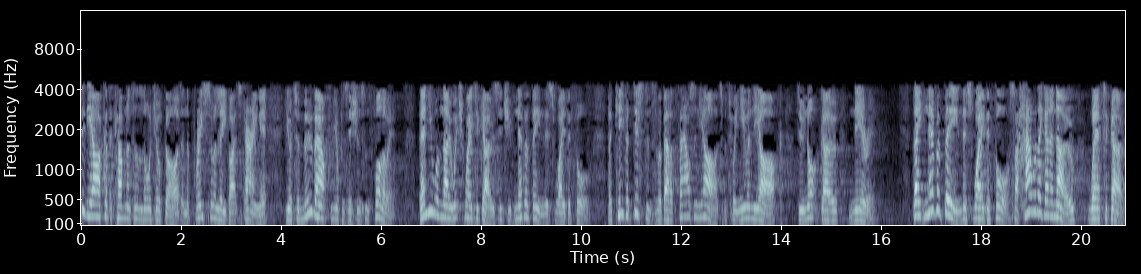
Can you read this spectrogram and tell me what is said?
see the Ark of the Covenant of the Lord your God and the priests who are Levites carrying it, you are to move out from your positions and follow it. Then you will know which way to go, since you've never been this way before. But keep a distance of about a thousand yards between you and the ark. Do not go near it. They'd never been this way before, so how are they going to know where to go?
